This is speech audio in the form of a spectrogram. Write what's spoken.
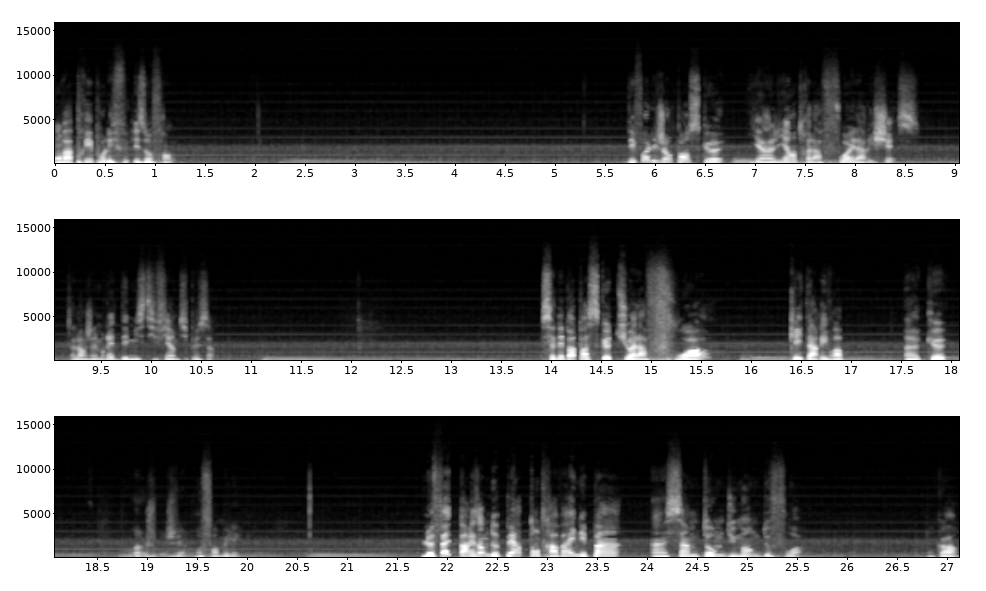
on va prier pour les, offrandes. Des fois, les gens pensent qu'il y a un lien entre la foi et la richesse. Alors j'aimerais démystifier un petit peu ça. Ce n'est pas parce que tu as la foi qu'il t'arrivera euh, que... Oh, je, vais reformuler. Le fait, par exemple, de perdre ton travail n'est pas un, un symptôme du manque de foi. D'accord?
